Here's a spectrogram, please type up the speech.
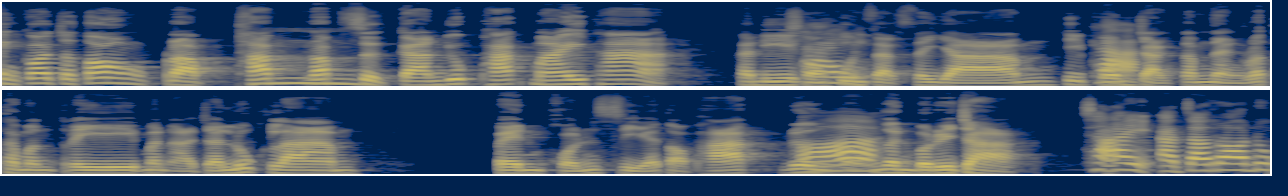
งก็จะต้องปรับทัพอืม รับศึกการยุบพักไหมถ้า คดีของใช่คุณศักดิ์สยามที่พ้นค่ะจากตำแหน่งรัฐมนตรีมันอาจจะลุกลามเป็นผลเสียต่อพักเรื่องของอ่าเงินบริจาค ใช่อาจจะรอดู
